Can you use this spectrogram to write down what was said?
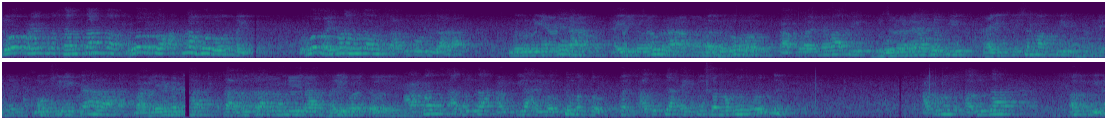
जोपर्यंत संतांचा बोध तो आपला बोध होत नाही रोज ऐकणं होता आपण साधू बोध झाला नरुणी आलेला आई अनुभव कापुराच्या वापी उरल्या ज्योती आईची समाप्ती. मोक्षिणी साधूचा अंगीला हरिभक्त. आपण साधूचा अंगीला हरिभक्त म्हणतो पण साधूच्या ऐकून सर्वकडून सोडत नाही. आपण म्हणतो साधूचा अंगीला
